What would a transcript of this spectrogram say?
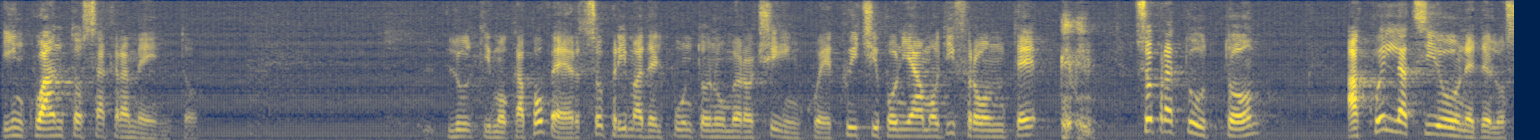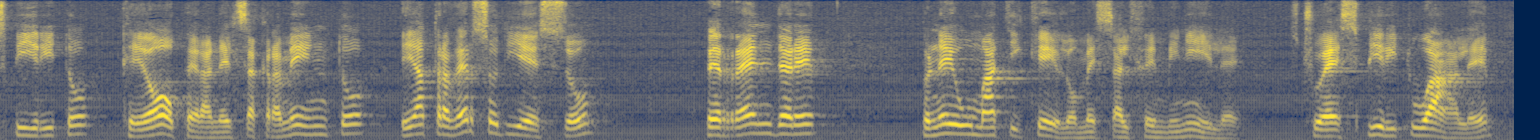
in quanto sacramento. L'ultimo capoverso, prima del punto numero 5, qui ci poniamo di fronte soprattutto a quell'azione dello Spirito che opera nel sacramento e attraverso di esso per rendere pneumatiche, l'ho messa al femminile, cioè spirituale,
